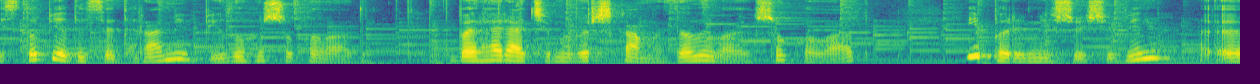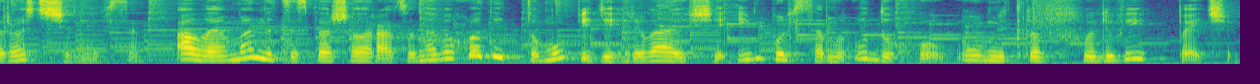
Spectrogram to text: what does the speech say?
і 150 грамів білого шоколаду. Тепер гарячими вершками заливаю шоколад і перемішую, щоб він е, розчинився. Але в мене це з першого разу не виходить, тому підігріваю ще імпульсами у духов, у мікрохвильовій печі.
